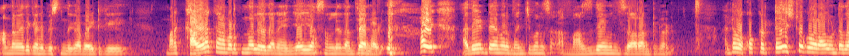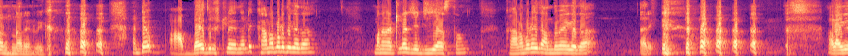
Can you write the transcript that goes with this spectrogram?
అందమైతే కనిపిస్తుందిగా బయటికి. మన కళ్ళకు కనబడుతుందా లేదా? నేను ఎంజాయ్ చేస్తాను లేదా? అంతే అన్నాడు. అది- అదేంటే మరి మంచి మనసు మనసుదేముంది సార్ అంటున్నాడు. అంటే ఒక్కొక్క టేస్ట్ ఒకలా ఉంటుంది అంటున్నాను నేను మీకు. అంటే ఆ అబ్బాయి దృష్టిలో ఏంటంటే కనబడదు కదా. మనం ఎట్లా జడ్జి చేస్తాం? కనబడేది అందమే కదా. అని అలాగే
